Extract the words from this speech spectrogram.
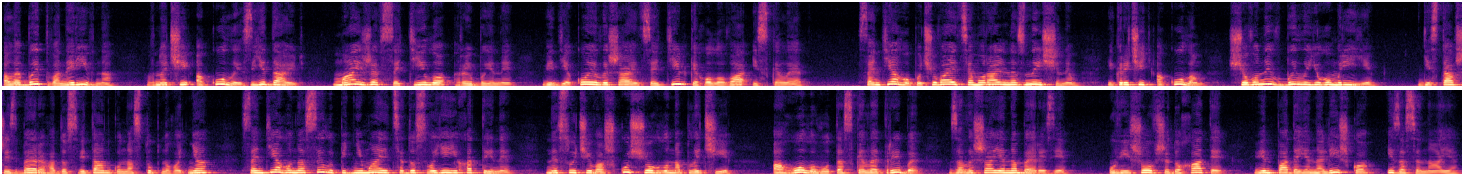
Але битва нерівна. Вночі акули з'їдають майже все тіло рибини, від якої лишається тільки голова і скелет. Сантьяго почувається морально знищеним і кричить акулам, що вони вбили його мрії. Діставшись берега до світанку наступного дня, Сантьяго на силу піднімається до своєї хатини, несучи важку щоглу на плечі, а голову та скелет риби залишає на березі. Увійшовши до хати, він падає на ліжко і засинає.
